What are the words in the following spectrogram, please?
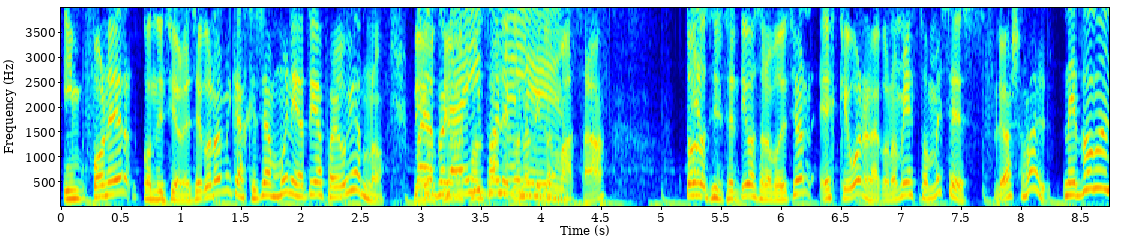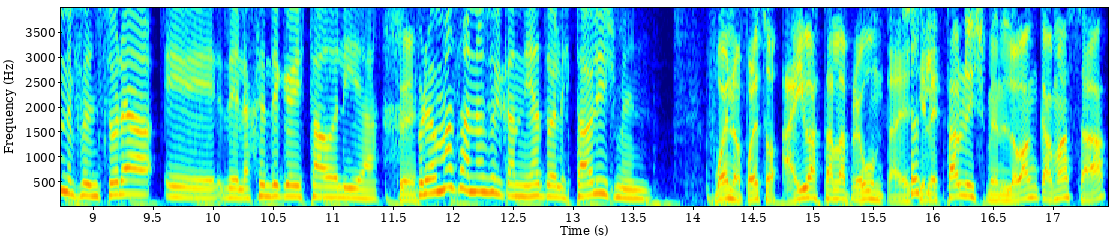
imponer condiciones económicas que sean muy negativas para el gobierno. Bueno, Digo, si el responsable ponele- económico es Massa, todos los incentivos a la oposición es que, bueno, la economía estos meses le vaya mal. Me pongo en defensora eh, de la gente que hoy está dolida. Sí. Pero Massa no es el candidato del establishment. Bueno, por eso, ahí va a estar la pregunta. Es Yo si el establishment lo banca Massa,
